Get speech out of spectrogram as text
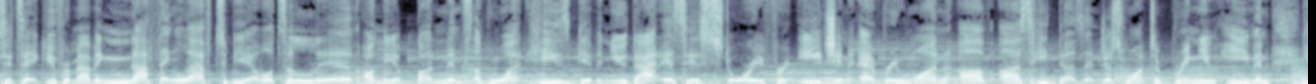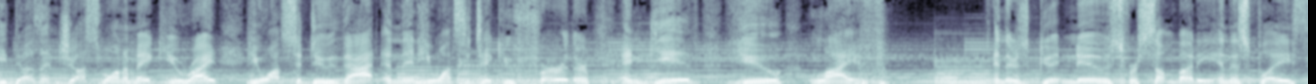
to take you from having nothing left to be able to live on the abundance of what He's given you. That is His story for each and every one of us. He doesn't just want to bring you even, He doesn't just want to make you right. He wants to do that, and then He wants to take you further and give you life. And there's good news for somebody in this place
